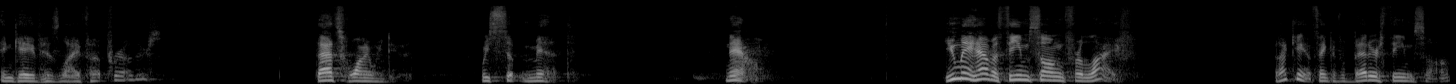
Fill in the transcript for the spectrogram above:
and gave his life up for others. That's why we do it. We submit. Now, you may have a theme song for life, but I can't think of a better theme song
